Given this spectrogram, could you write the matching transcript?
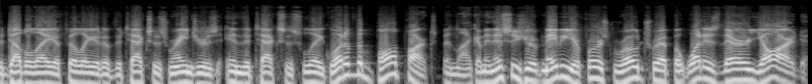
the Double A affiliate of the Texas Rangers in the Texas League. What have the ballparks been like? I mean, this is your maybe your first road trip, but what is their yard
